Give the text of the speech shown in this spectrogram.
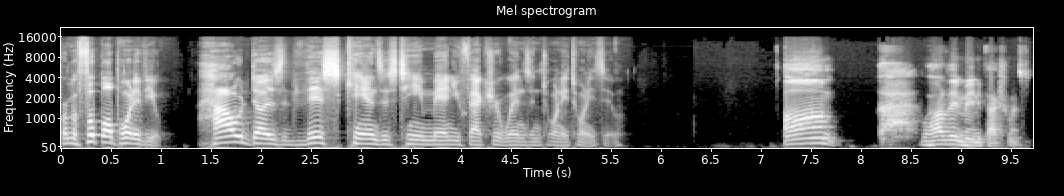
from a football point of view, how does this Kansas team manufacture wins in 2022? Um, how do they manufacture wins?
